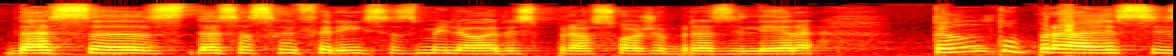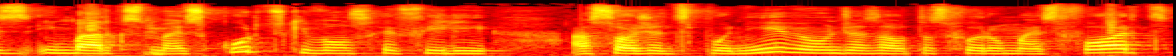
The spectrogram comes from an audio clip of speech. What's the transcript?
dessas, dessas referências melhores para a soja brasileira, tanto para esses embarques mais curtos, que vão se referir à soja disponível, onde as altas foram mais fortes,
